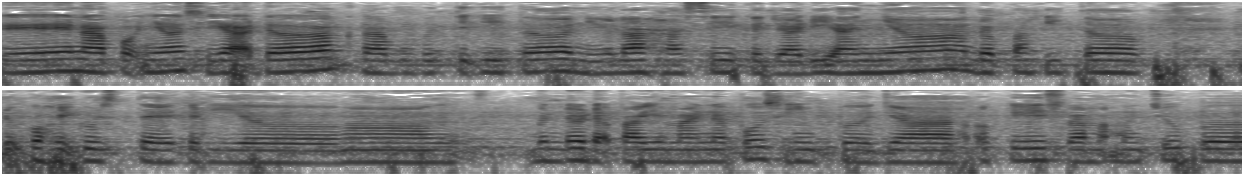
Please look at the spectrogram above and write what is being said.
Okey, nampaknya siap dah kerabu betik kita. Inilah hasil kejadiannya lepas kita duk kohit gustai ke dia. Ha, benda tak payah mana pun simple je. Okey, selamat mencuba.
